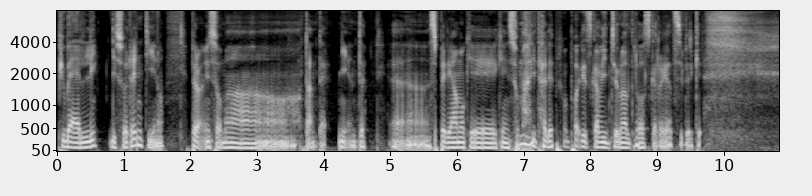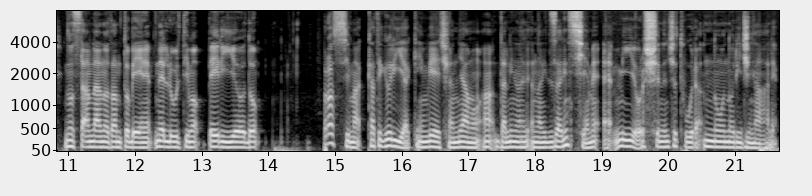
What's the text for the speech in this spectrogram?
più belli di Sorrentino, però insomma tant'è, niente. Uh, speriamo che, che insomma l'Italia prima o poi riesca a vincere un altro Oscar ragazzi perché non sta andando tanto bene nell'ultimo periodo. Prossima categoria che invece andiamo ad analizzare insieme è miglior sceneggiatura non originale.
